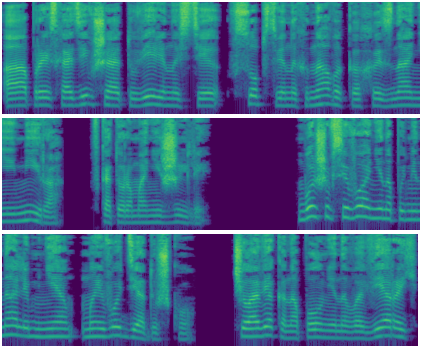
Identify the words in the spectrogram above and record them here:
а происходившее от уверенности в собственных навыках и знании мира, в котором они жили. Больше всего они напоминали мне моего дедушку, человека, наполненного верой,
